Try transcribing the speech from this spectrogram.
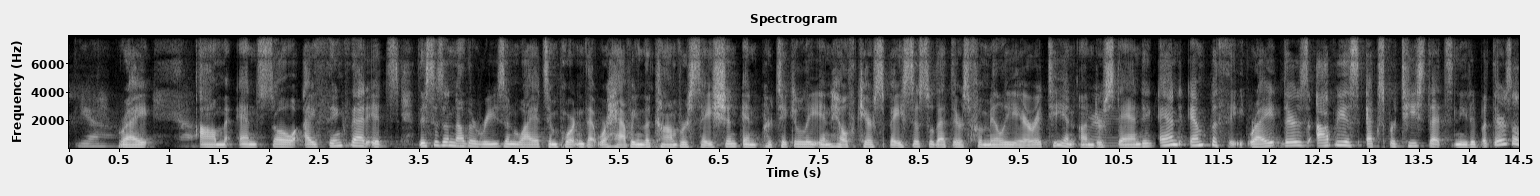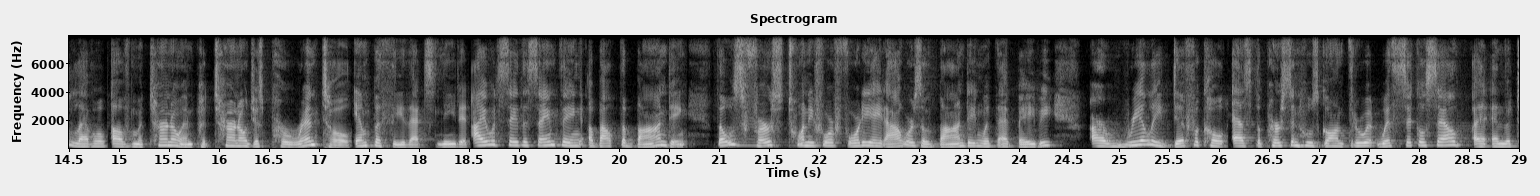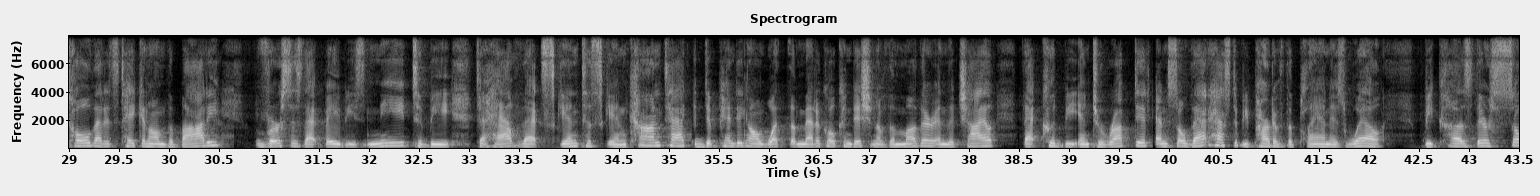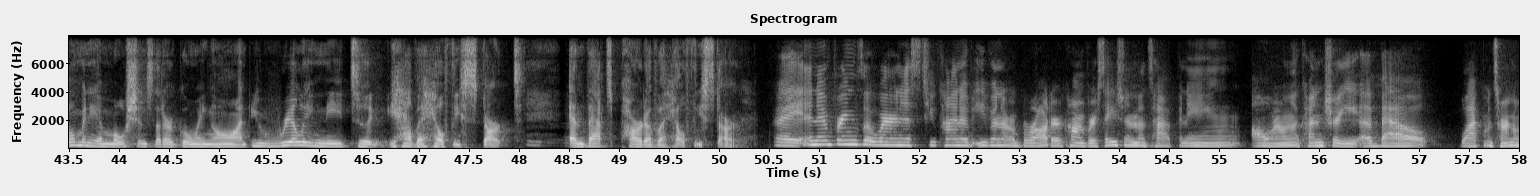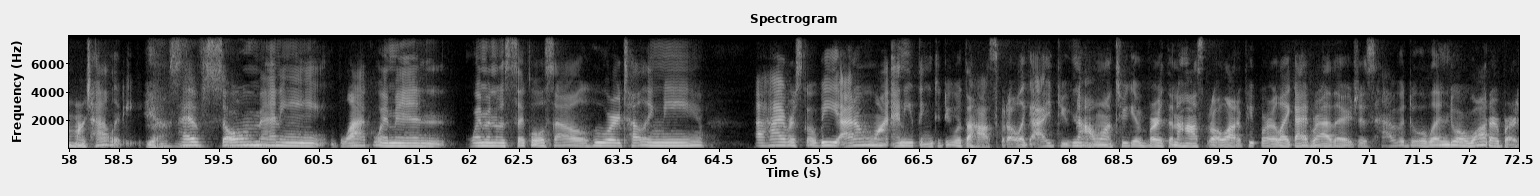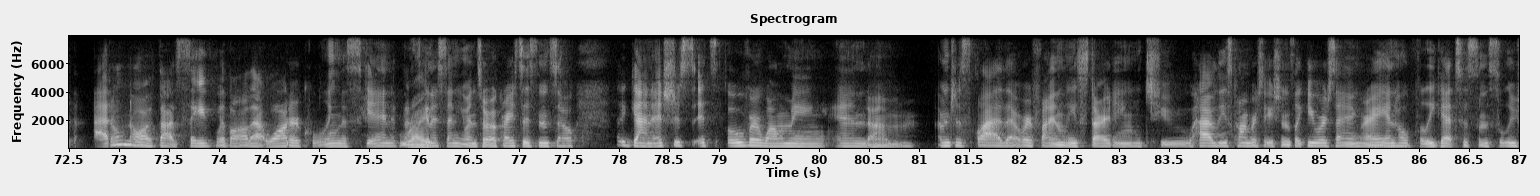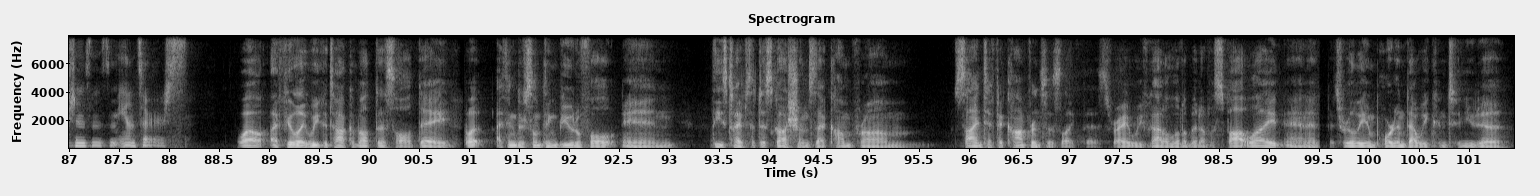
Yeah. right? Um, and so I think that it's, this is another reason why it's important that we're having the conversation and particularly in healthcare spaces so that there's familiarity and understanding and empathy, right? There's obvious expertise that's needed, but there's a level of maternal and paternal, just parental empathy that's needed. I would say the same thing about the bonding. Those first 24, 48 hours of bonding with that baby are really difficult as the person who's gone through it with sickle cell uh, and the toll that it's taken on the body. versus that baby's need to be to have that skin to skin contact depending on what the medical condition of the mother and the child that could be interrupted. And so that has to be part of the plan as well because there's so many emotions that are going on. You really need to have a healthy start. And that's part of a healthy start Right. And it brings awareness to kind of even a broader conversation that's happening all around the country about Black maternal mortality. Yes. I have so many Black women, women with sickle cell, who are telling me a high risk OB, I don't want anything to do with the hospital. Like, I do not want to give birth in a hospital. A lot of people are like, I'd rather just have a doula and do a water birth. I don't know if that's safe with all that water cooling the skin, if that's Right. going to send you into a crisis. And so, again, it's just, it's overwhelming. And um, I'm just glad that we're finally starting to have these conversations, like you were saying, Rae, And hopefully get to some solutions and some answers. Well, I feel like we could talk about this all day, but I think there's something beautiful in these types of discussions that come from scientific conferences like this, right? We've got a little bit of a spotlight, and it, it's really important that we continue to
